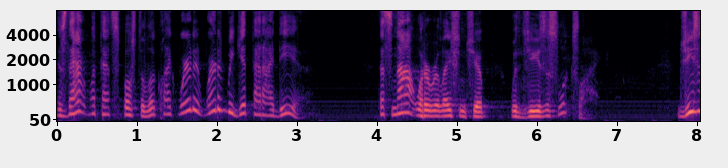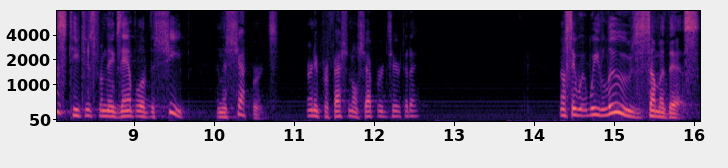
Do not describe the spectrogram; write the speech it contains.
Is that what that's supposed to look like? Where did, where did we get that idea? That's not what a relationship with Jesus looks like. Jesus teaches from the example of the sheep and the shepherds. Are there any professional shepherds here today? Now, see, we lose some of this.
